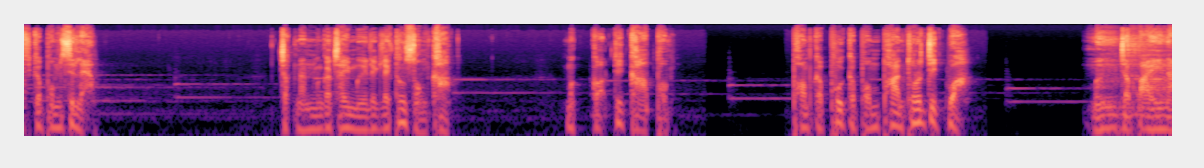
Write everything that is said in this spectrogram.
ที่กับผมเสิแล้ว จากนั้นมันก็ใช้มือเล็กๆทั้งสองข้างมาเกาะที่ขาผม พร้อมกับพูดกับผมผ่านโทรจิตว่า มึงจะไปไหน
